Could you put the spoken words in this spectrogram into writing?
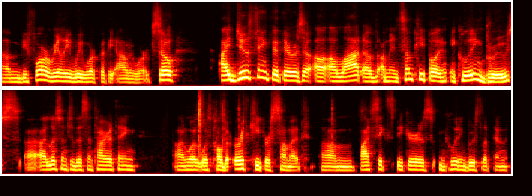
um, before really we work with the outer work. So I do think that there is a, a lot of, I mean, some people, including Bruce, uh, I listened to this entire thing on what was called the Earthkeeper Summit, um, five, six speakers, including Bruce Lipton,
